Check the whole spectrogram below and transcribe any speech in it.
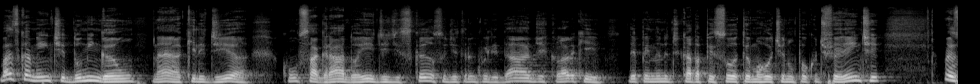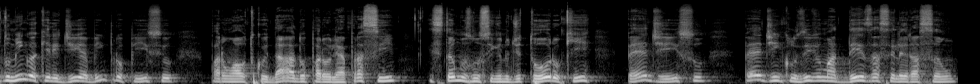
Basicamente, domingão, né, aquele dia consagrado aí de descanso, de tranquilidade. Claro que dependendo de cada pessoa tem uma rotina um pouco diferente, mas domingo é aquele dia bem propício para um autocuidado, para olhar para si. Estamos no signo de Touro que pede isso, pede inclusive uma desaceleração.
